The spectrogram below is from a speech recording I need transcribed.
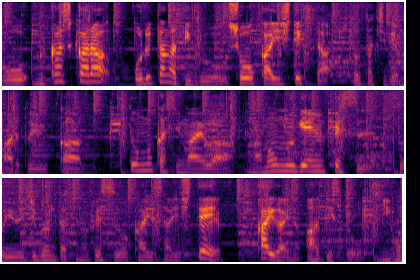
こう昔からオルタナティブを紹介してきた人たちでもあるというか一昔前はナノ無限フェスという自分たちのフェスを開催して海外のアーティストを日本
